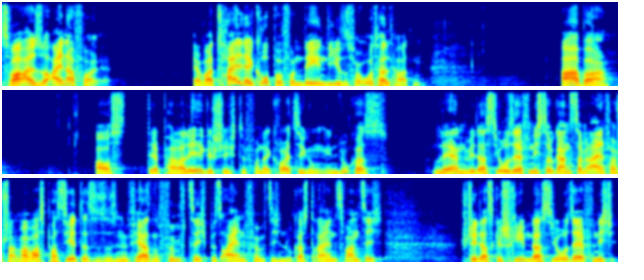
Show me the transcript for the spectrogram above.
Es war also einer von, er war Teil der Gruppe von denen, die Jesus verurteilt hatten. Aber aus der Parallelgeschichte von der Kreuzigung in Lukas lernen wir, dass Josef nicht so ganz damit einverstanden war, was passiert ist. Es ist in den Versen 50 bis 51 in Lukas 23 steht das geschrieben, dass Josef nicht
